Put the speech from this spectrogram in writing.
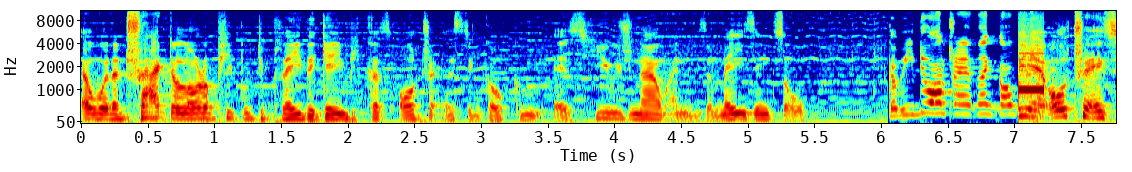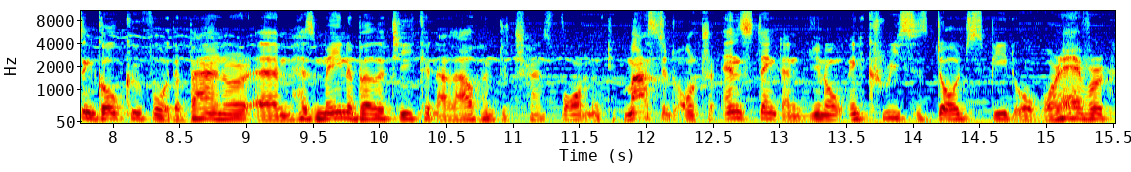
it would attract a lot of people to play the game because Ultra Instinct Goku is huge now and he's amazing. So do Ultra Goku? Yeah, Ultra Instinct Goku for the banner. Um, his main ability can allow him to transform into Mastered Ultra Instinct and, you know, increase his dodge speed or whatever.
